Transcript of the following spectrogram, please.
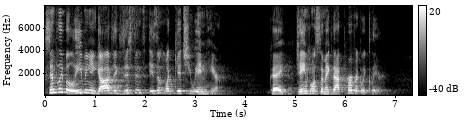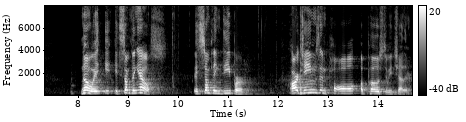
Simply believing in God's existence isn't what gets you in here. Okay? James wants to make that perfectly clear. No, it, it, it's something else, it's something deeper. Are James and Paul opposed to each other?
